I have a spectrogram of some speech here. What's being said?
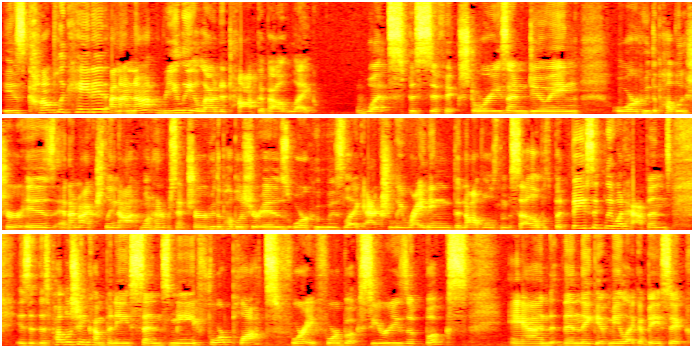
is complicated, and I'm not really allowed to talk about like what specific stories I'm doing or who the publisher is and I'm actually not 100% sure who the publisher is or who is like actually writing the novels themselves but basically what happens is that this publishing company sends me four plots for a four book series of books and then they give me like a basic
